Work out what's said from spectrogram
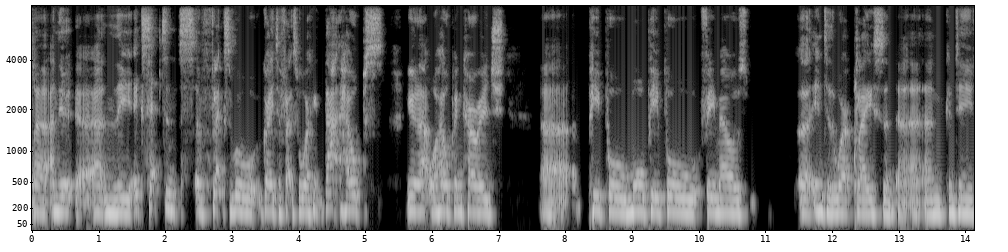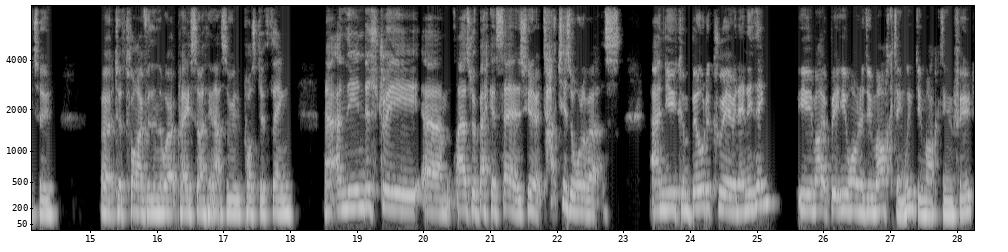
Uh, and the uh, and the acceptance of flexible, greater flexible working that helps. You know that will help encourage people, more people, females, into the workplace and and continue to uh, to thrive within the workplace. So I think that's a really positive thing. Uh, and the industry, um, as Rebecca says, you know, it touches all of us and you can build a career in anything. You might be, you want to do marketing. We can do marketing in food.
